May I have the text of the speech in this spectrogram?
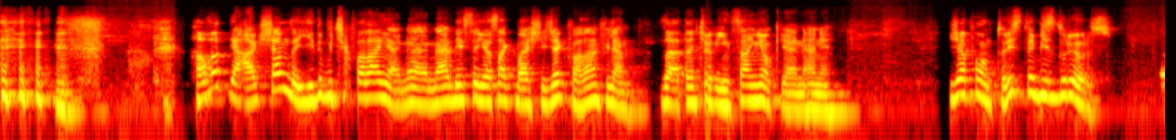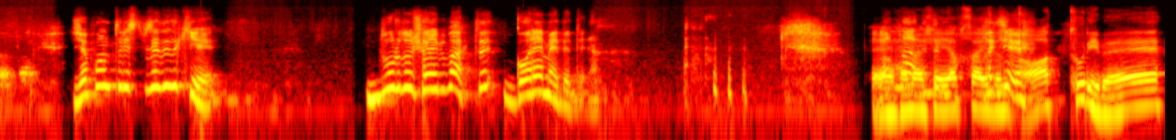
Hava ya akşam da yedi buçuk falan yani. Neredeyse yasak başlayacak falan filan. Zaten çok insan yok yani hani. Japon turist ve biz duruyoruz. Japon turist bize dedi ki durdu şöyle bir baktı. Goreme dedi. E, Vallahi hemen dedim, şey yapsaydın. hacı. Aa turi be.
